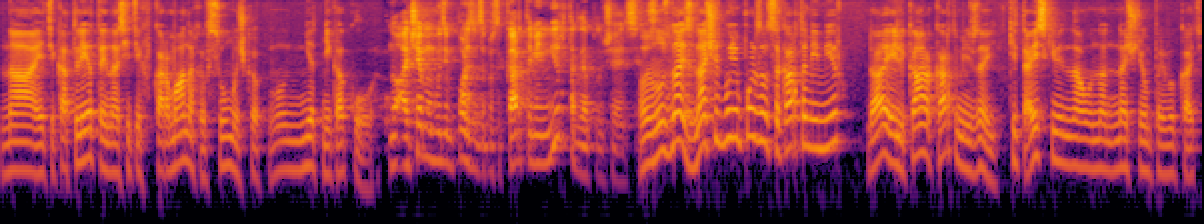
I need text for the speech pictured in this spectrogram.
на эти котлеты, носить их в карманах и в сумочках, ну, нет никакого. Ну, а чем мы будем пользоваться? Просто картами МИР тогда получается? Ну, значит, значит будем пользоваться картами МИР, да, или кар картами, не знаю, китайскими на, на, начнем привыкать.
